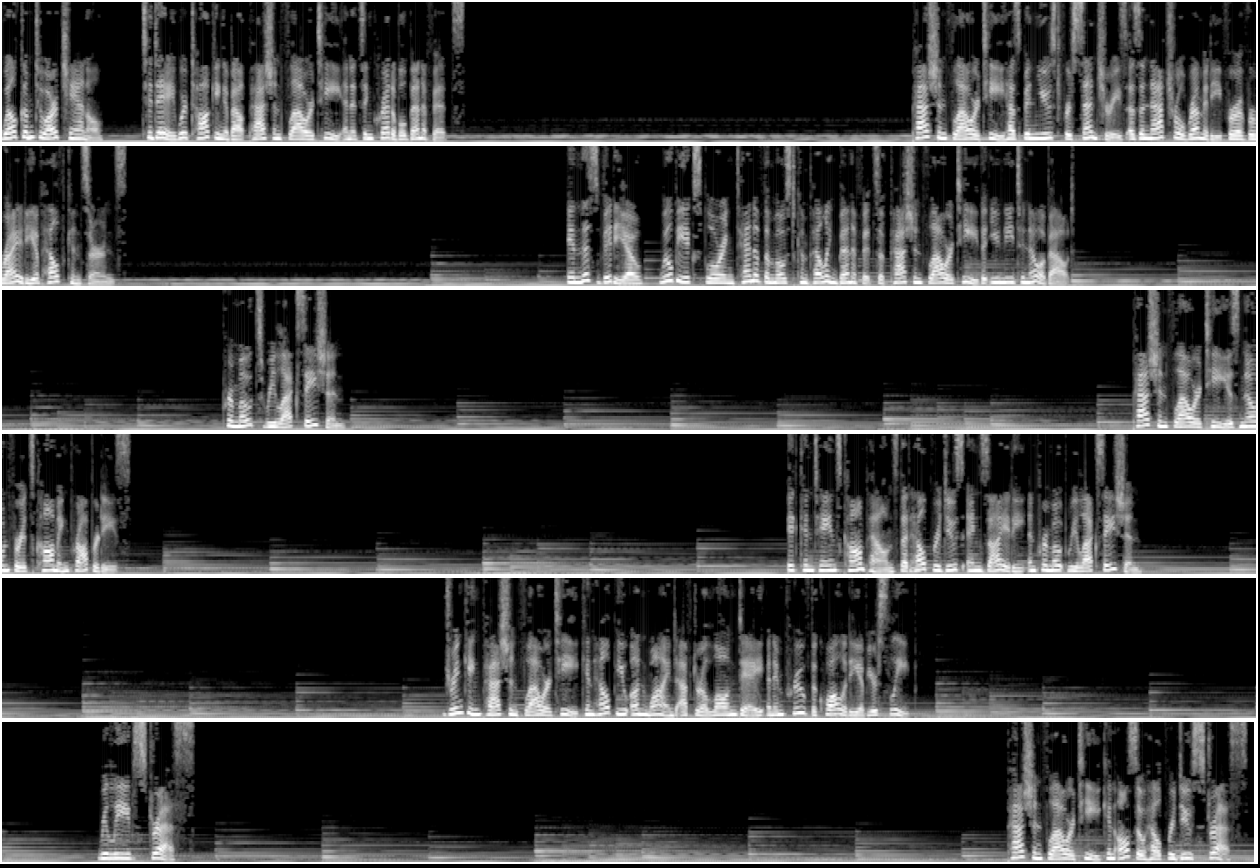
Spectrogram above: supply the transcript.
Welcome to our channel. Today we're talking about passion flower tea and its incredible benefits. Passion flower tea has been used for centuries as a natural remedy for a variety of health concerns. In this video, we'll be exploring 10 of the most compelling benefits of passion flower tea that you need to know about. Promotes relaxation. Passion flower tea is known for its calming properties. It contains compounds that help reduce anxiety and promote relaxation. Drinking passion flower tea can help you unwind after a long day and improve the quality of your sleep. Relieves stress. Passion flower tea can also help reduce stress.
